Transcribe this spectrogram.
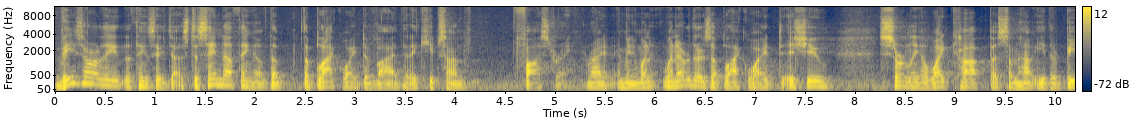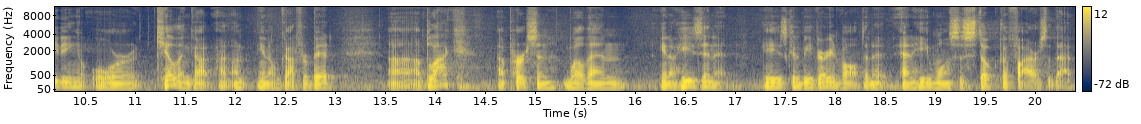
These are the, the things that he does, to say nothing of the, the black white divide that he keeps on fostering, right? I mean, when, whenever there's a black white issue, certainly a white cop somehow either beating or killing, God, uh, uh, you know, God forbid, uh, a black uh, person, well, then, you know, he's in it. He's going to be very involved in it, and he wants to stoke the fires of that.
